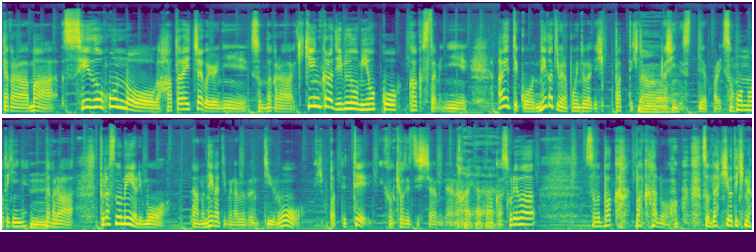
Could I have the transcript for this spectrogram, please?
だからまあ製造本能が働いちゃうがゆえにそのだから危険から自分を身をこう隠すためにあえてこうネガティブなポイントだけ引っ張ってきちゃうらしいんですってやっぱり。その本能的にね、うん。だからプラスの面よりもあのネガティブな部分っていうのを引っ張ってって拒絶しちゃうみたいな、はいはいはい。なんかそれはそのバカ バカのその代表的な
